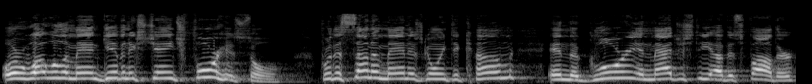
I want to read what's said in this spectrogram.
Or what will a man give in exchange for his soul? For the Son of Man is going to come in the glory and majesty of his Father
